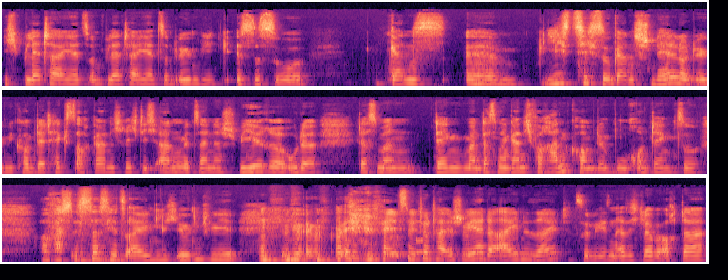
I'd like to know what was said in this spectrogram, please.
ich blätter jetzt und blätter jetzt und irgendwie ist es so ganz ähm, liest sich so ganz schnell und irgendwie kommt der Text auch gar nicht richtig an mit seiner Schwere oder dass man denkt, man, dass man gar nicht vorankommt im Buch und denkt so, oh, was ist das jetzt eigentlich? Irgendwie fällt es mir total schwer, da eine Seite zu lesen. Also ich glaube auch da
